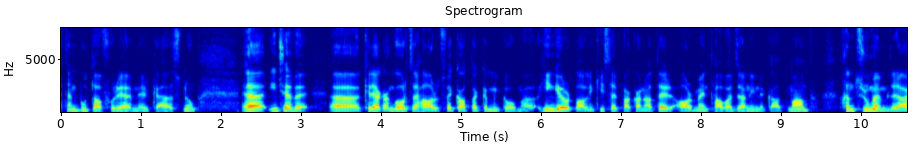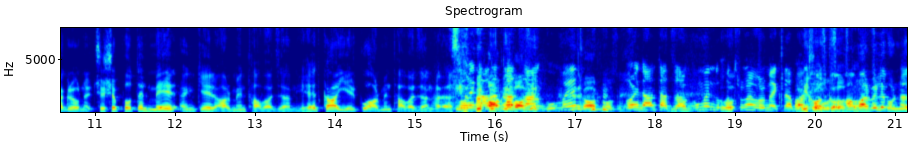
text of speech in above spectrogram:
արդեն բուտաֆորիա է ներկայացնում Ինչևէ, քրեական գործ է հարուցվել կատակը մի կողմ։ 5-րդ ալիքի սեփականատեր Արմեն Թավադյանի նկատմամբ խնդրում եմ լրագրողներ չշփոթել մեր ընկեր Արմեն Թավադյանի հետ, կա երկու Արմեն Թավադյան Հայաստանում։ Որին անդադ զանգում են, որին անդադ զանգում են ու խնդրում են որ մեկնաբան։ Մի խոսքով համարվել է որ նա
